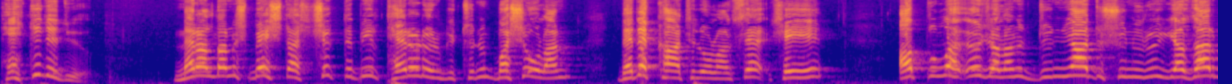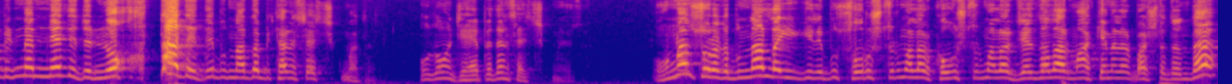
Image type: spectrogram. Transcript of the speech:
tehdit ediyor. Meral Danış Beştaş çıktı bir terör örgütünün başı olan bebek katili olan şeyi Abdullah Öcalan'ı dünya düşünürü yazar bilmem ne dedi nokta dedi bunlardan bir tane ses çıkmadı. O zaman CHP'den ses çıkmıyor. Ondan sonra da bunlarla ilgili bu soruşturmalar, kovuşturmalar, cezalar, mahkemeler başladığında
